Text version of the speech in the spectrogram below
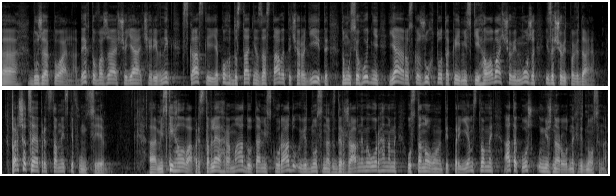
е, дуже актуально. Дехто вважає, що я чарівник сказки, якого достатньо заставити чародіяти. Тому сьогодні я розкажу, хто такий міський голова, що він може і за що відповідає. Перше це представницькі функції. Е, Міський голова представляє громаду та міську раду у відносинах з державними органами, установами, підприємствами, а також у міжнародних відносинах.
